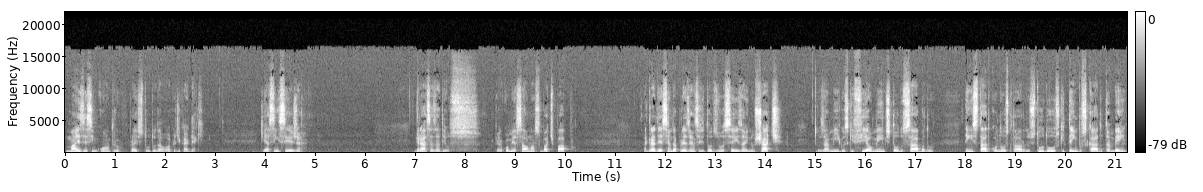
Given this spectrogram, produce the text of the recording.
mais esse encontro para estudo da obra de Kardec. Que assim seja. Graças a Deus. Quero começar o nosso bate-papo agradecendo a presença de todos vocês aí no chat, dos amigos que fielmente todo sábado têm estado conosco na hora do estudo, ou os que têm buscado também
